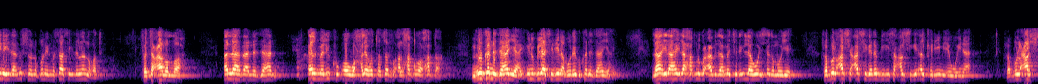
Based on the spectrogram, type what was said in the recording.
inaydaan u soo noqonayn masaasay idinla noqotay fatacaala allah allah baa nasahan almeliku oo waxleho tasaruf alxaq oo xaqa muxuu ka nasahan yahay inuu bilaash idiin abuuray buu ka nasahan yahay laa ilaaha ilaa xaq lagu caabudaa ma jiro ilaa huwa isaga mooye rabulcarshi carshiga rabbigiisa carshigii alkariimi ee weynaa rabulcarshi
